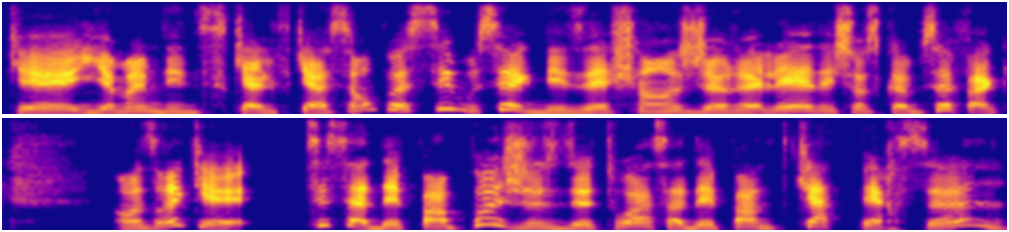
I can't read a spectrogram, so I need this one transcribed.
qu'il y a même des disqualifications possibles aussi avec des échanges de relais, des choses comme ça. Fait on dirait que, ça dépend pas juste de toi, ça dépend de quatre personnes.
